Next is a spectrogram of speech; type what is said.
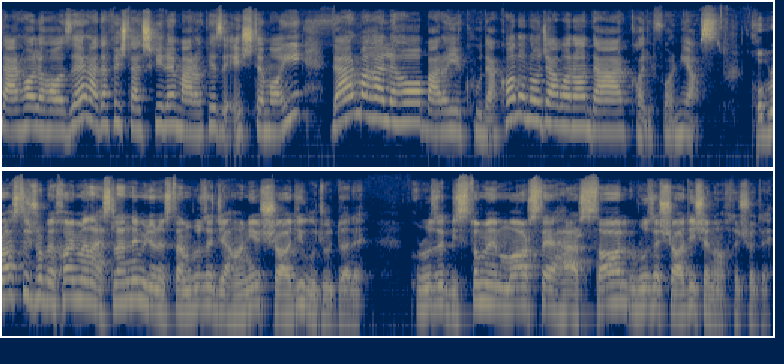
در حال حاضر هدفش تشکیل مراکز اجتماعی در محله ها برای کودکان و نوجوانان در کالیفرنیا است. خب راستش رو بخوای من اصلا نمی‌دونستم روز جهانی شادی وجود داره. روز 20 مارس هر سال روز شادی شناخته شده.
